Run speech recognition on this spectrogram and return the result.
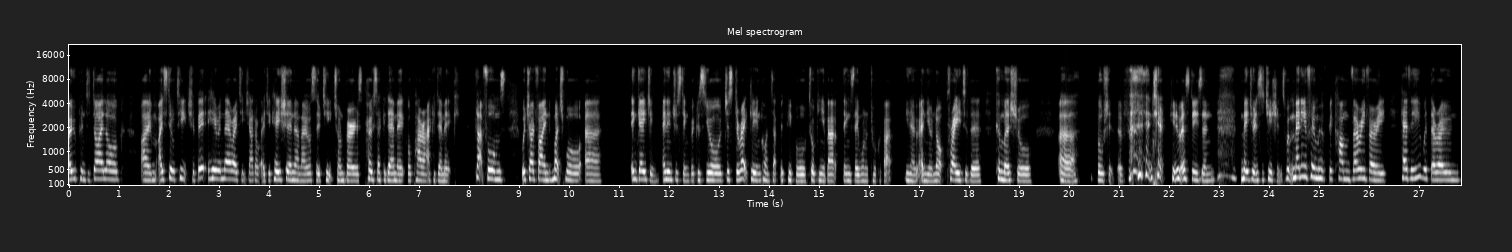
open to dialogue. I'm, I still teach a bit here and there. I teach adult education and I also teach on various post academic or para academic platforms, which I find much more uh, engaging and interesting because you're just directly in contact with people talking about things they want to talk about, you know, and you're not prey to the commercial uh, bullshit of universities and major institutions, but many of whom have become very, very heavy with their own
